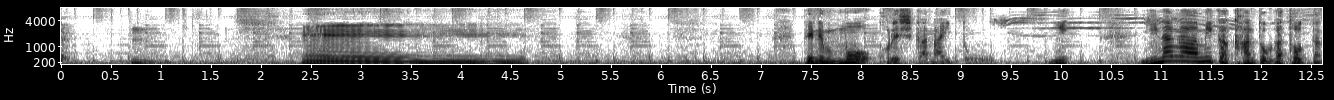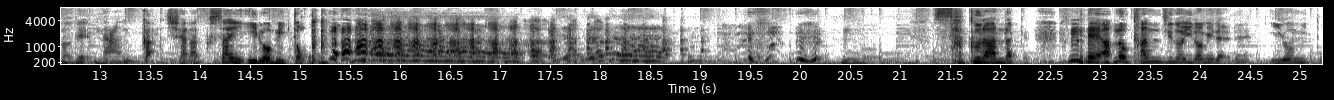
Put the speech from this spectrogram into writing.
る。うん。えー、ペネムもうこれしかないと。に、蜷川美香監督が撮ったので、なんか、シャラ臭い色味と。桜だっけ？ねあの感じの色味だよね。色味と？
